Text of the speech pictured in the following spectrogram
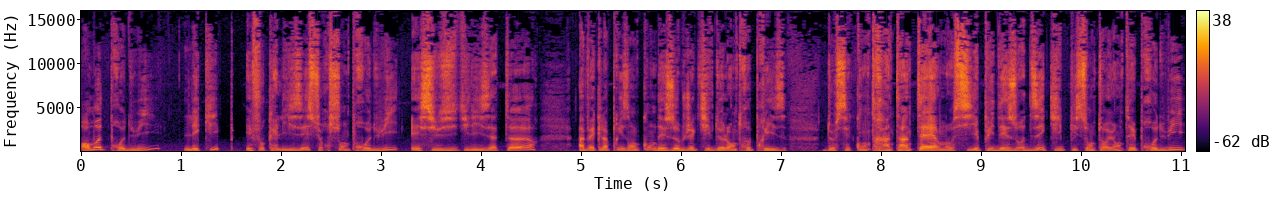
En mode produit, l'équipe est focalisée sur son produit et ses utilisateurs avec la prise en compte des objectifs de l'entreprise, de ses contraintes internes aussi, et puis des autres équipes qui sont orientées produits,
